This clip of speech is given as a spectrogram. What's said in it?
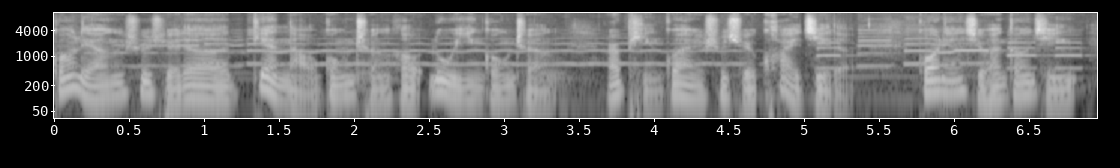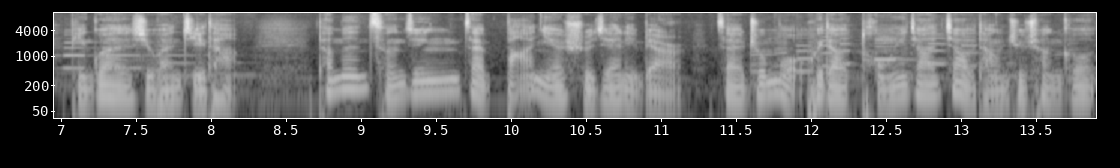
光良是学的电脑工程和录音工程，而品冠是学会计的。光良喜欢钢琴，品冠喜欢吉他。他们曾经在八年时间里边，在周末会到同一家教堂去唱歌，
